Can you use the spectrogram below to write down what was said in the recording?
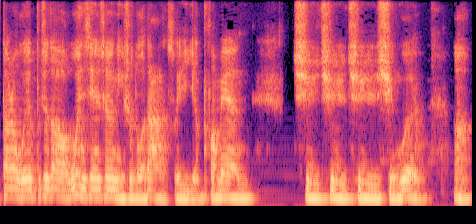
当然，我也不知道问先生你是多大，所以也不方便去去去询问啊。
